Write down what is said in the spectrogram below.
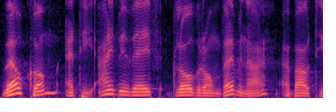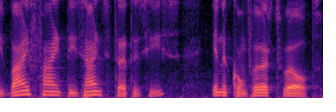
Welcome at the iBwave Globeron webinar about the Wi-Fi design strategies in a converged world.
